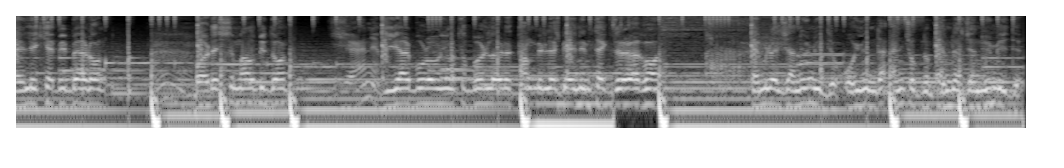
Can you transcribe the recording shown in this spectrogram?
Melike biberon. Barış'ım al bidon Yani. Diğer bro youtuberları tam birleş benim tek dragon. Emrecan Ümidi oyunda en çok noob Emrecan Ümidi.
